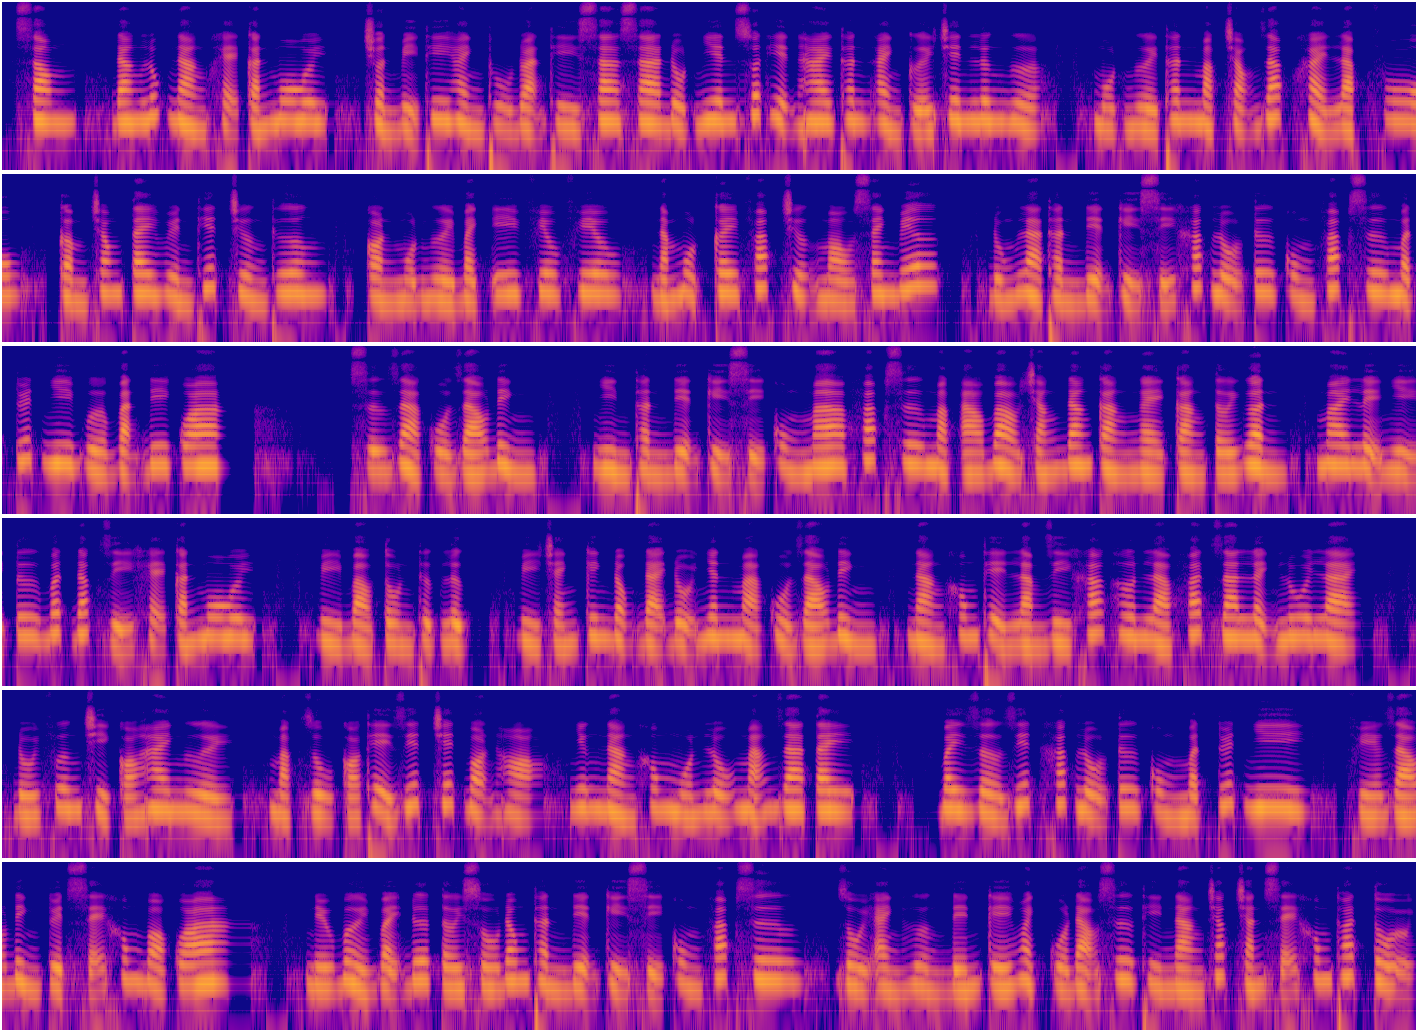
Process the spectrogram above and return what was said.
Xong, đang lúc nàng khẽ cắn môi, chuẩn bị thi hành thủ đoạn thì xa xa đột nhiên xuất hiện hai thân ảnh cưới trên lưng ngựa. Một người thân mặc trọng giáp khải lạp phu, cầm trong tay huyền thiết trường thương, còn một người bạch y phiêu phiêu, nắm một cây pháp trượng màu xanh biếc. Đúng là thần điện kỵ sĩ khắc lộ tư cùng pháp sư mật tuyết nhi vừa vặn đi qua. Sứ giả của giáo đình, Nhìn thần điện kỵ sĩ cùng ma pháp sư mặc áo bào trắng đang càng ngày càng tới gần. Mai lệ nhị tư bất đắc dĩ khẽ cắn môi. Vì bảo tồn thực lực, vì tránh kinh động đại đội nhân mã của giáo đình, nàng không thể làm gì khác hơn là phát ra lệnh lui lại. Đối phương chỉ có hai người, mặc dù có thể giết chết bọn họ, nhưng nàng không muốn lỗ mãng ra tay. Bây giờ giết khắc lộ tư cùng mật tuyết nhi, phía giáo đình tuyệt sẽ không bỏ qua. Nếu bởi vậy đưa tới số đông thần điện kỵ sĩ cùng pháp sư, rồi ảnh hưởng đến kế hoạch của đạo sư thì nàng chắc chắn sẽ không thoát tội.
